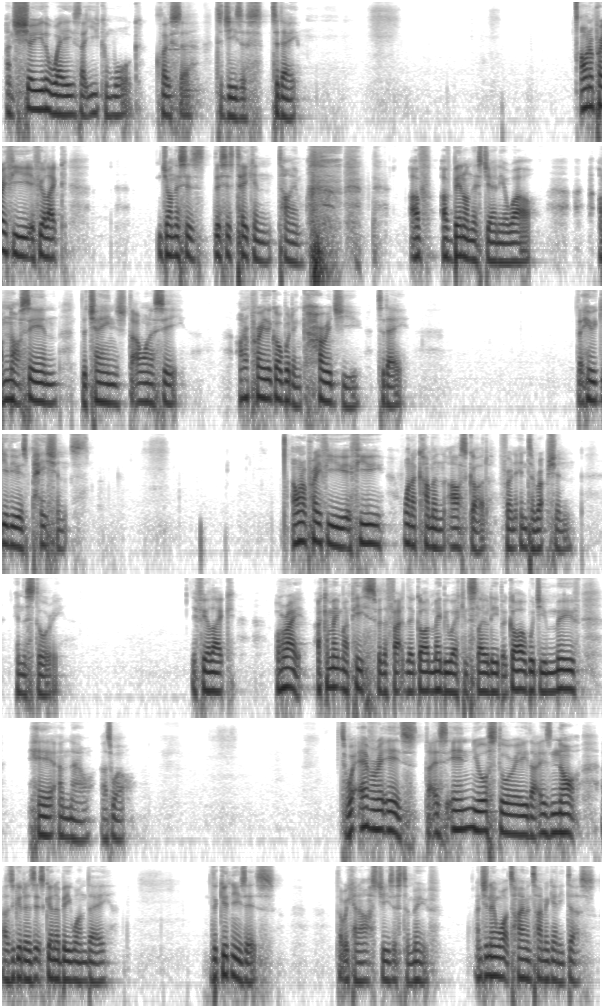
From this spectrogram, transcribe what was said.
and show you the ways that you can walk closer to Jesus today. I want to pray for you if you're like, Jon, this is this is taking time. I've I've been on this journey a while. I'm not seeing the change that I want to see. I want to pray that God would encourage you today. That He would give you His patience. I want to pray for you if you want to come and ask God for an interruption in the story. You feel like, all right, I can make my peace with the fact that God may be working slowly, but God, would you move here and now as well? So, whatever it is that is in your story that is not as good as it's going to be one day, the good news is that we can ask Jesus to move. And you know what? Time and time again, he does.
